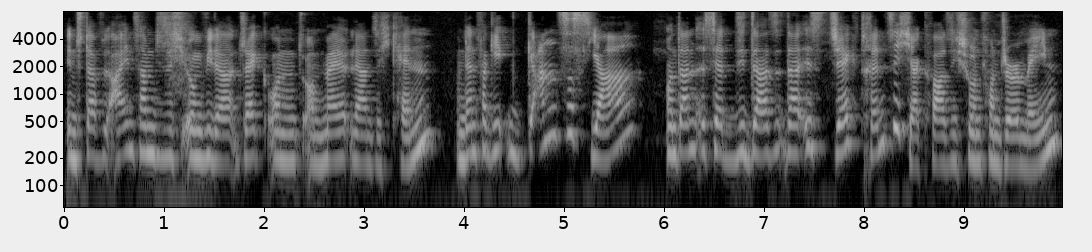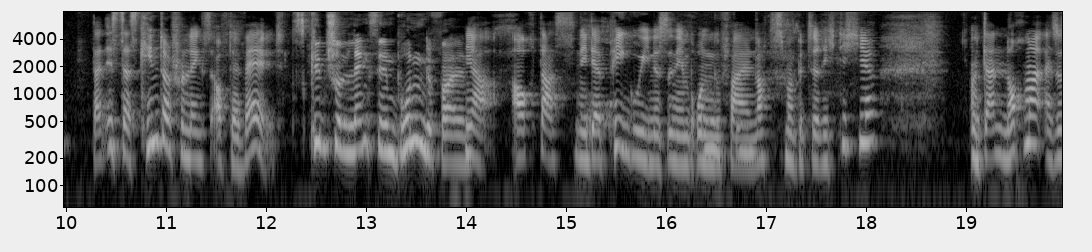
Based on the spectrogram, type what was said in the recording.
in Staffel 1 haben die sich irgendwie da, Jack und, und Mel lernen sich kennen. Und dann vergeht ein ganzes Jahr. Und dann ist ja, die, da, da ist Jack, trennt sich ja quasi schon von Jermaine. Dann ist das Kind doch schon längst auf der Welt. Das Kind schon längst in den Brunnen gefallen. Ja, auch das. Nee, der Pinguin ist in den Brunnen gefallen. Mach das mal bitte richtig hier. Und dann nochmal, also,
